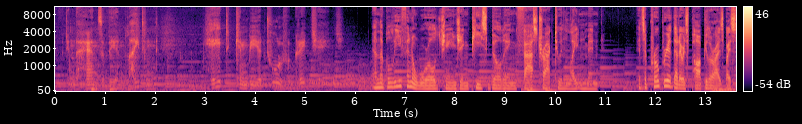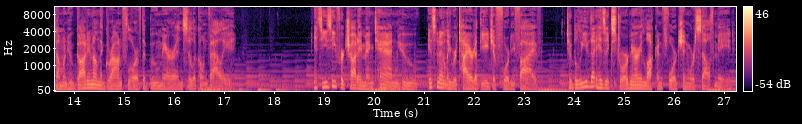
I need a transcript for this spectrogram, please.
But in the hands of the enlightened, hate can be a tool for great change. And the belief in a world changing, peace building, fast track to enlightenment. It's appropriate that it was popularized by someone who got in on the ground floor of the boom era in Silicon Valley. It's easy for Chade Tan, who incidentally retired at the age of 45, to believe that his extraordinary luck and fortune were self made,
